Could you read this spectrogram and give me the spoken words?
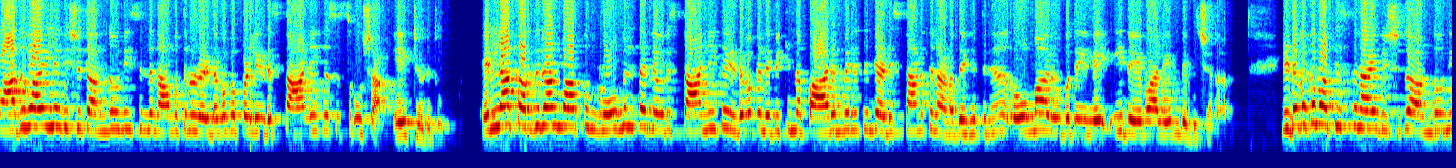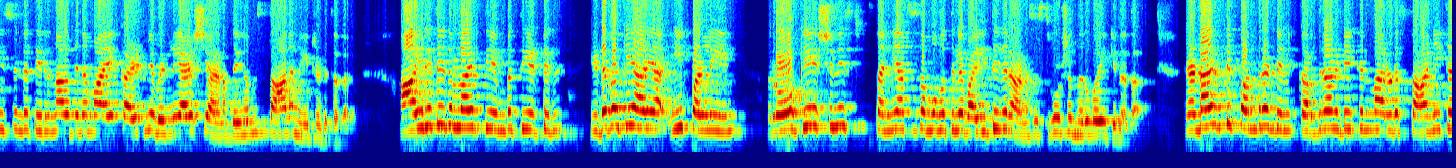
പാതുവായിലെ വിശുദ്ധ അന്തോണീസിന്റെ നാമത്തിലുള്ള ഇടവകപ്പള്ളിയുടെ സ്ഥാനിക ശുശ്രൂഷ ഏറ്റെടുത്തു. എല്ലാ കർദിനാൾമാർക്കും റോമിൽ തന്നെ ഒരു സ്ഥാനിക ഇടവക ലഭിക്കുന്ന പാരമ്പര്യത്തിന്റെ അടിസ്ഥാനത്തിലാണ് അദ്ദേഹത്തിന് റോമ രൂപതയിലെ ഈ ദേവാലയം ലഭിച്ചത്. ഇടവക മധ്യസ്ഥനായ വിശുദ്ധ അന്തോണീസിന്റെ തിരുനാൾ ദിനമായ കഴിഞ്ഞ വെള്ളിയാഴ്ചയാണ് അദ്ദേഹം സ്ഥാനം ഏറ്റെടുത്തത്. ആയിരത്തി തൊള്ളായിരത്തി എൺപത്തി എട്ടിൽ ഇടവകയായ ഈ പള്ളിയിൽ റോഗേഷനിസ്റ്റ് സന്യാസ സമൂഹത്തിലെ വൈദികരാണ് ശുശ്രൂഷ നിർവഹിക്കുന്നത്. രണ്ടായിരത്തി പന്ത്രണ്ടിൽ കർദിനാൾ ഡീക്കന്മാരുടെ സ്ഥാനിക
